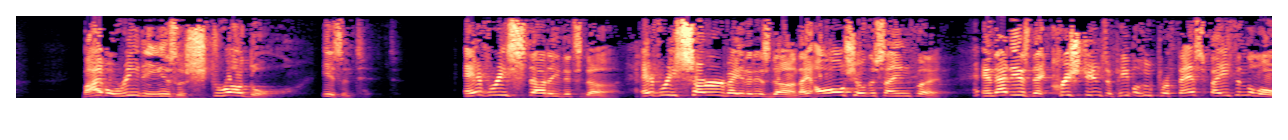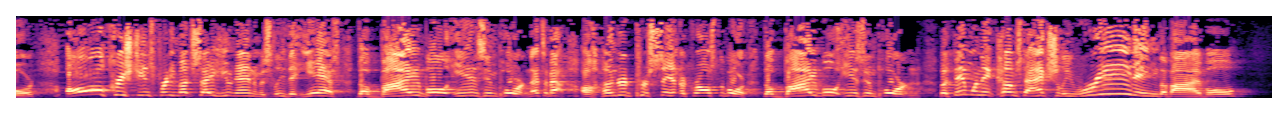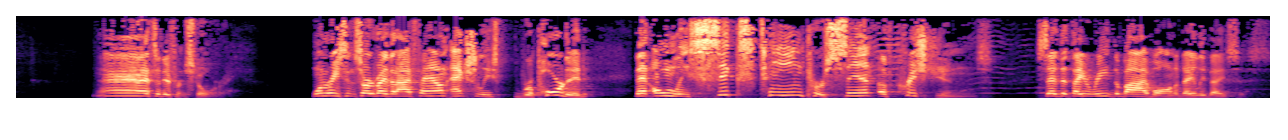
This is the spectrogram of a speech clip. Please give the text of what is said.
Bible reading is a struggle, isn't it? Every study that's done, every survey that is done, they all show the same thing. And that is that Christians and people who profess faith in the Lord, all Christians pretty much say unanimously that yes, the Bible is important. That's about a hundred percent across the board. The Bible is important. But then when it comes to actually reading the Bible, eh, that's a different story. One recent survey that I found actually reported that only 16% of Christians said that they read the Bible on a daily basis.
